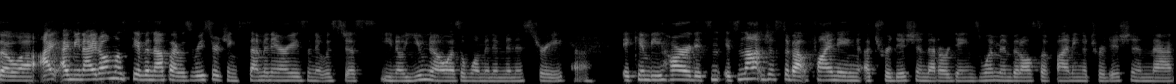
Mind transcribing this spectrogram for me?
so uh, I, I mean, I'd almost given up. I was researching seminaries, and it was just, you know, you know, as a woman in ministry, yeah. it can be hard. It's it's not just about finding a tradition that ordains women, but also finding a tradition that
